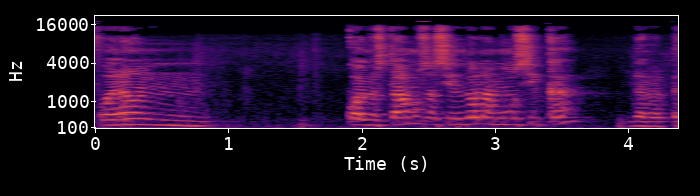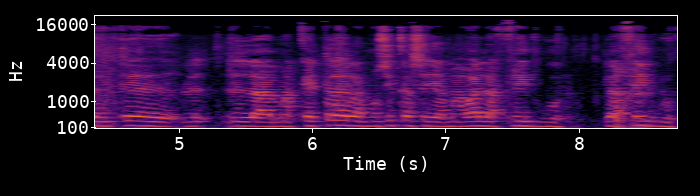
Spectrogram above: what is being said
Fueron, cuando estábamos haciendo la música, de repente la maqueta de la música se llamaba La Fleetwood. La Fleetwood.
